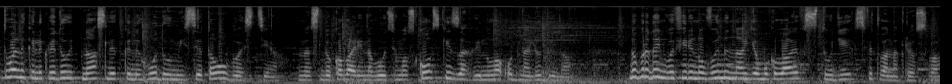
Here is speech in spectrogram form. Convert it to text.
Рятувальники ліквідують наслідки негоди у місті та області. Внаслідок аварії на вулиці Московській загинула одна людина. Добрий день в ефірі новини на Йо студії Світлана Кльосова.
